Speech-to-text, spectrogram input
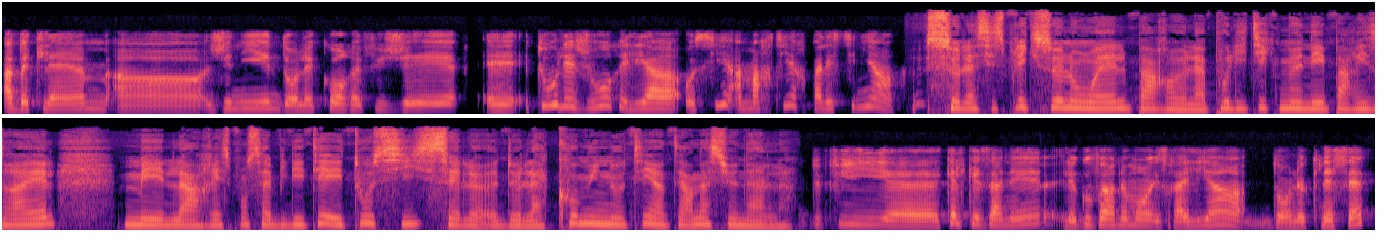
à Bethléem, à Jénine, dans les camps réfugiés. Et tous les jours, il y a aussi un martyr palestinien. Cela s'explique selon elle par euh, la politique menée par Israël, mais la responsabilité est aussi celle de la communauté internationale. Depuis euh, quelques années, le gouvernement israélien dans le Knesset,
